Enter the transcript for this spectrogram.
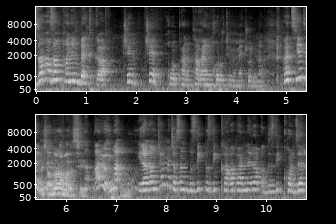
զանազան բաներ պետք է, չէ, չէ, բան թաղային խորհրդի մեջ օրինակ։ Բայց եթե անոր համարեցի Այո, հիմա իրականության մեջ ասենք բզդիկ բզդիկ խաղապարները, բզդիկ կորձեր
